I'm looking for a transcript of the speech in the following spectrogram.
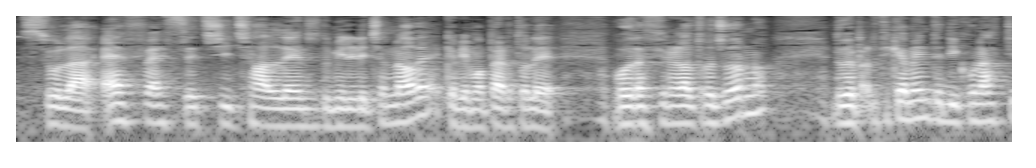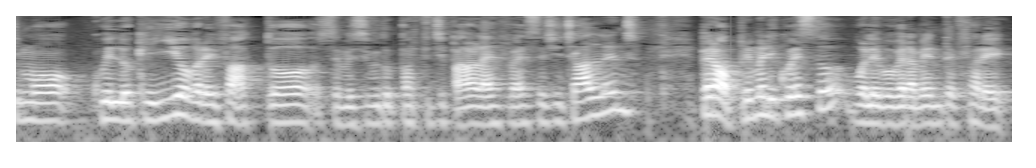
sulla FSC Challenge 2019 che abbiamo aperto le votazioni l'altro giorno dove praticamente dico un attimo quello che io avrei fatto se avessi voluto partecipare alla FSC Challenge. Però prima di questo volevo veramente fare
